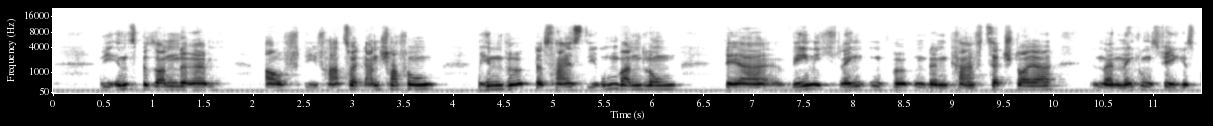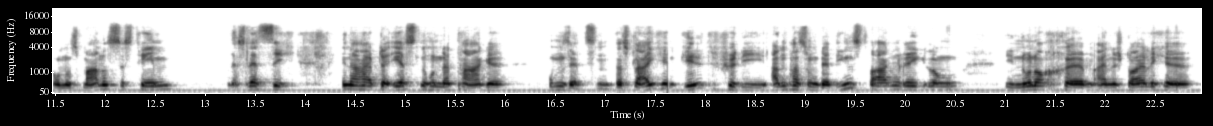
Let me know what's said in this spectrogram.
die insbesondere auf die Fahrzeuganschaffung hinwirkt. Das heißt, die Umwandlung der wenig lenkend wirkenden Kfz-Steuer in ein lenkungsfähiges Bonus-Malus-System. Das lässt sich innerhalb der ersten 100 Tage umsetzen. Das Gleiche gilt für die Anpassung der Dienstwagenregelung, die nur noch ähm, eine steuerliche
